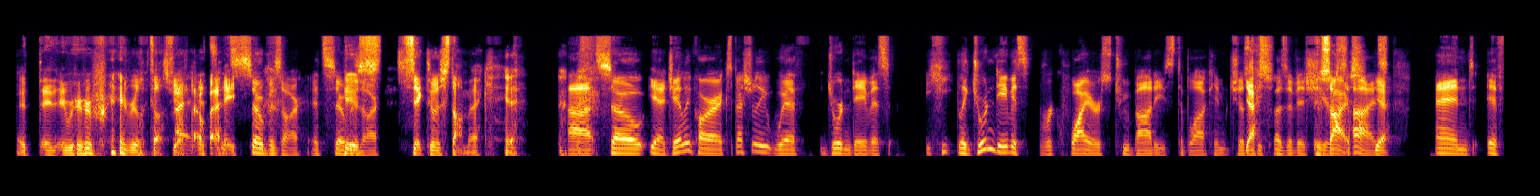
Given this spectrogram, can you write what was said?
it. It, it really does feel I- that it's, way. it's so bizarre. It's so he bizarre. sick to his stomach. Yeah, Uh, so yeah, Jalen Carr, especially with Jordan Davis, he like Jordan Davis requires two bodies to block him just Yes, because of his sheer his size. size, yeah. And if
